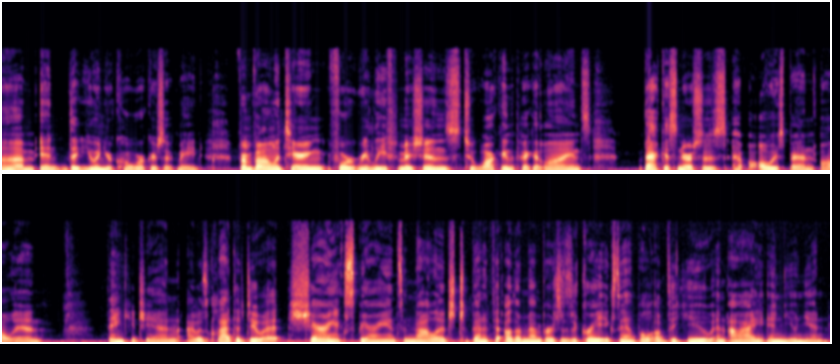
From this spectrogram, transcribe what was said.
um, and that you and your coworkers have made. From volunteering for relief missions to walking the picket lines, Backus nurses have always been all in. Thank you, Jan. I was glad to do it. Sharing experience and knowledge to benefit other members is a great example of the you and I in union.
